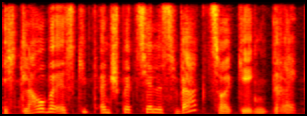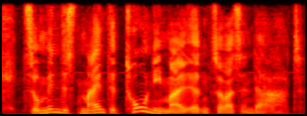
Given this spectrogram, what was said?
Ich glaube, es gibt ein spezielles Werkzeug gegen Dreck. Zumindest meinte Toni mal irgend sowas in der Art.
